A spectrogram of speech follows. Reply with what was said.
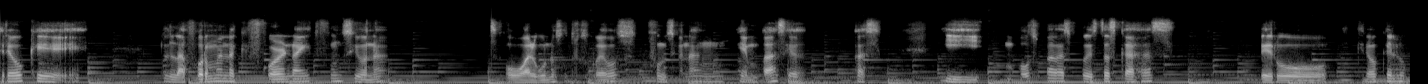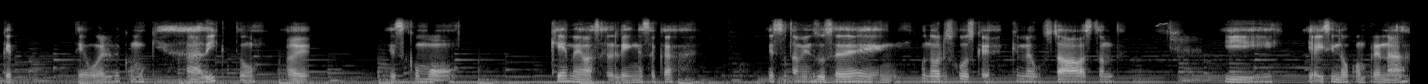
creo que la forma en la que Fortnite funciona o algunos otros juegos funcionan en base cajas y vos pagas por estas cajas, pero creo que lo que te vuelve como que adicto es como qué me va a salir en esa caja. Esto también sucede en uno de los juegos que, me gustaba bastante. Y, ahí sí no compré nada,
